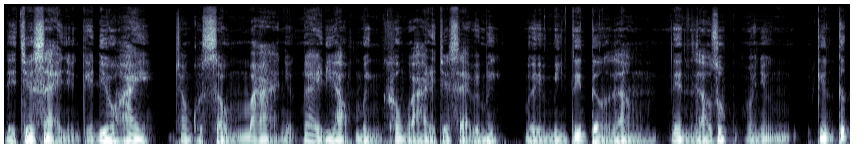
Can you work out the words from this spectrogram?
để chia sẻ những cái điều hay trong cuộc sống mà những ngày đi học mình không có ai để chia sẻ với mình. Bởi mình tin tưởng rằng nền giáo dục và những kiến thức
